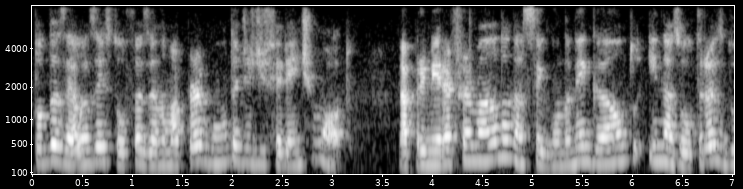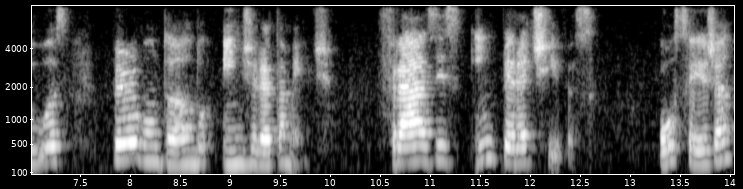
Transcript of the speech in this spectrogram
todas elas eu estou fazendo uma pergunta de diferente modo. Na primeira afirmando, na segunda negando e nas outras duas perguntando indiretamente. Frases imperativas. Ou seja,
